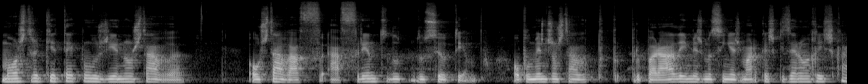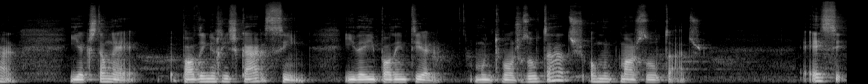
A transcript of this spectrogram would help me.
mostra que a tecnologia não estava ou estava à, à frente do, do seu tempo, ou pelo menos não estava preparada e mesmo assim as marcas quiseram arriscar. E a questão é, podem arriscar, sim, e daí podem ter muito bons resultados ou muito maus resultados. É assim,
